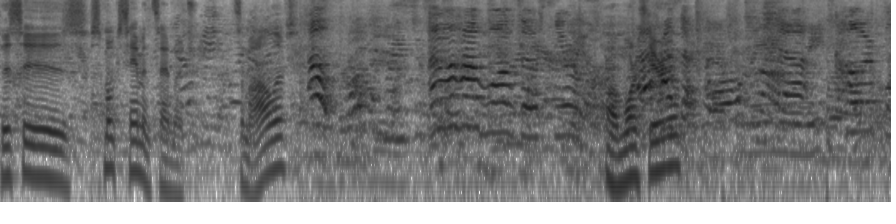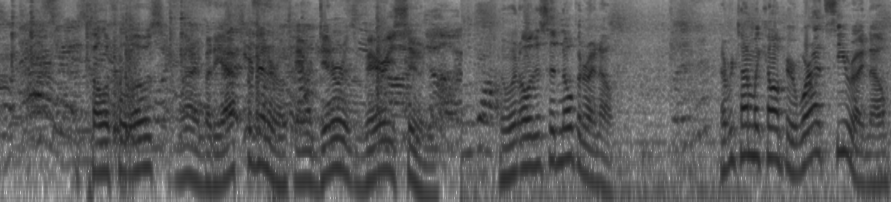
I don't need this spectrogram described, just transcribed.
This is smoked salmon sandwich. Some olives. Oh, I will have one of those cereals. Oh, more cereal. Colorful. O's. All right, buddy. After dinner, okay. Dinner is very soon. When, oh, this isn't open right now. Every time we come up here, we're at sea right now.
